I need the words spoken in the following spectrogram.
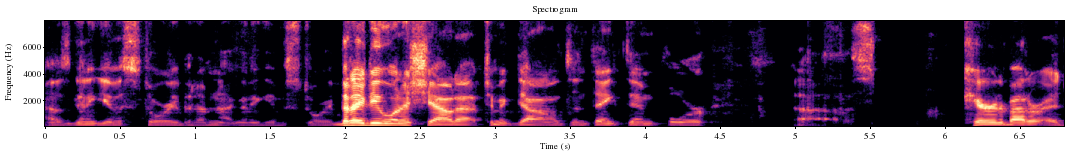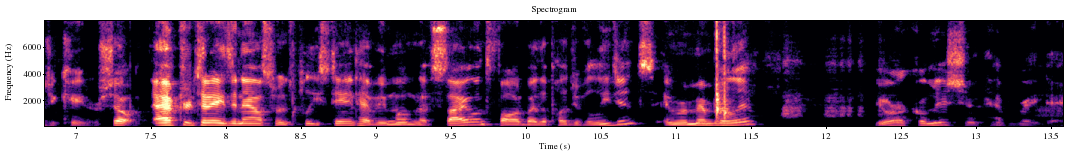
I was going to give a story, but I'm not going to give a story. But I do want to shout out to McDonald's and thank them for uh, caring about our educators. So after today's announcements, please stand, have a moment of silence, followed by the Pledge of Allegiance, and remember to live the Oracle mission. Have a great day.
